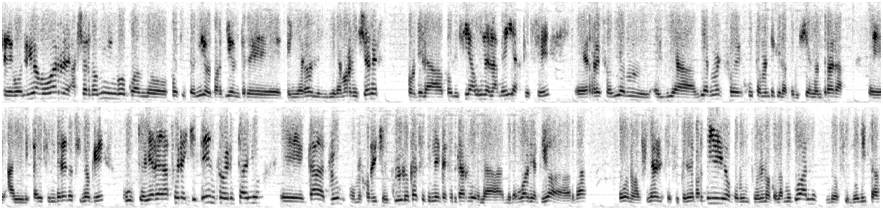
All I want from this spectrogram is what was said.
se volvió a mover ayer domingo cuando fue suspendido el partido entre Peñarol y Miramar Misiones, porque la policía, una de las medidas que se eh, resolvió el día viernes fue justamente que la policía no entrara eh, al estadio centenario, sino que custodiara de afuera y que dentro del estadio cada club, o mejor dicho, el club local se tenía que hacer cargo de la guardia privada, ¿verdad? Bueno, al final se suspendió el partido por un problema con la mutual. Los futbolistas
